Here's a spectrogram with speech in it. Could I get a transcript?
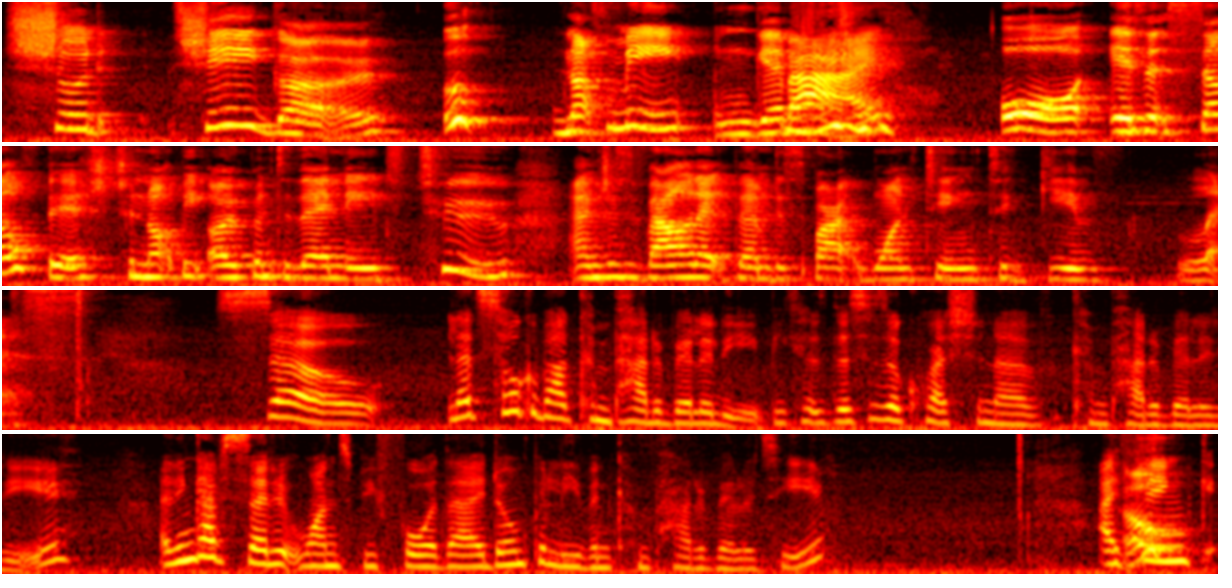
Should she go, oop, not for me, and by? or is it selfish to not be open to their needs too and just validate them despite wanting to give less? So let's talk about compatibility because this is a question of compatibility. I think I've said it once before that I don't believe in compatibility. I Oh. think,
